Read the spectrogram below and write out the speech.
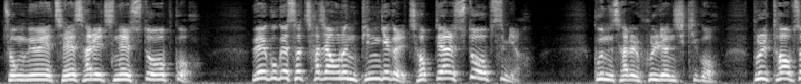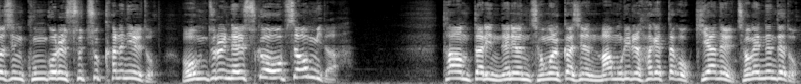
종묘의 제사를 지낼 수도 없고 외국에서 찾아오는 빈객을 접대할 수도 없으며 군사를 훈련시키고 불타 없어진 궁궐을 수축하는 일도 엄두를 낼 수가 없사옵니다. 다음 달인 내년 정월까지는 마무리를 하겠다고 기한을 정했는데도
